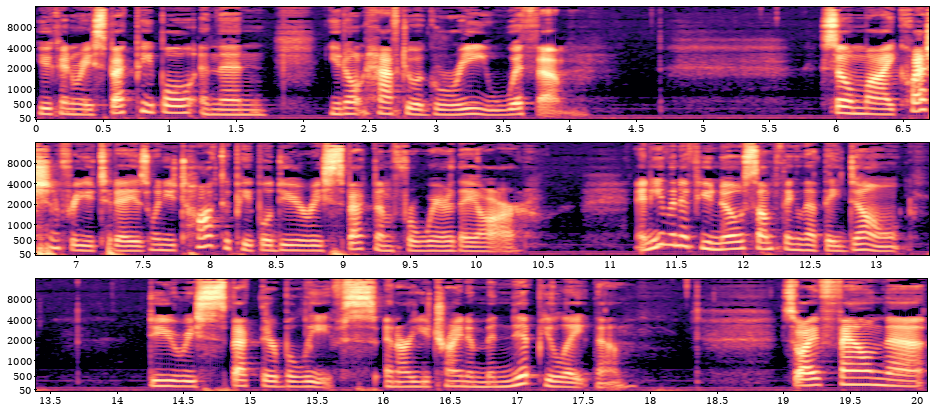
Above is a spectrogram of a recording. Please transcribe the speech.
You can respect people and then you don't have to agree with them. So, my question for you today is when you talk to people, do you respect them for where they are? And even if you know something that they don't, do you respect their beliefs? And are you trying to manipulate them? So, I've found that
